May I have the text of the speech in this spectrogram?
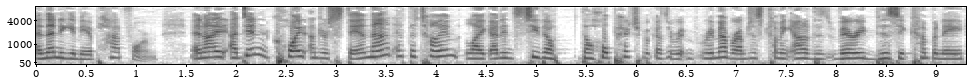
and then He gave me a platform, and I, I didn't quite understand that at the time. Like I didn't see the the whole picture because re- remember I'm just coming out of this very busy company,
